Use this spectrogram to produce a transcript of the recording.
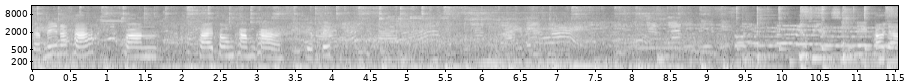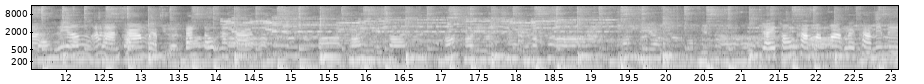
แบบนี้นะคะควานทรายทองคำค่ะ เก็บติดที่นี่เขาจะเลี้ยงอาหารช้างแบบตั้งโต๊ะนะคะใจท้องคำมาก ๆ เลยค่ะ แม่แม่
